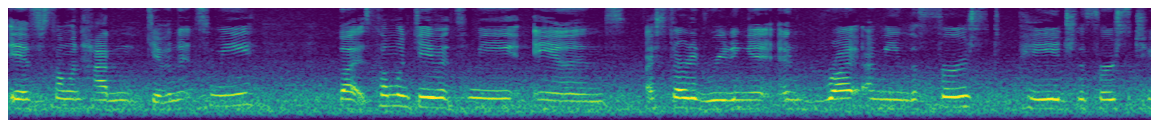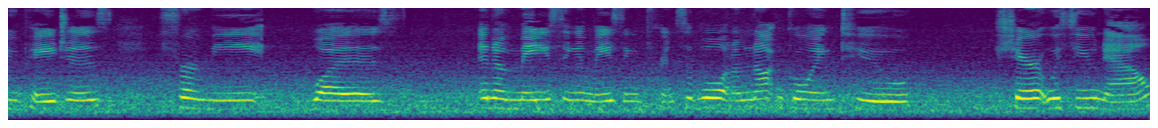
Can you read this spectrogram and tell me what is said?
if someone hadn't given it to me. But someone gave it to me, and I started reading it. And right, I mean, the first page, the first two pages for me was an amazing, amazing principle. And I'm not going to share it with you now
